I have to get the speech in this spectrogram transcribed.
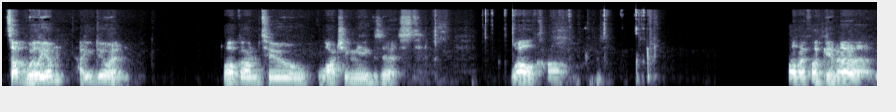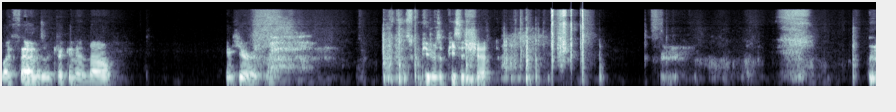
what's up, William? How you doing? Welcome to Watching Me Exist. Welcome. Oh, my fucking uh, my fans are kicking in now. I can hear it. This computer's a piece of shit.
